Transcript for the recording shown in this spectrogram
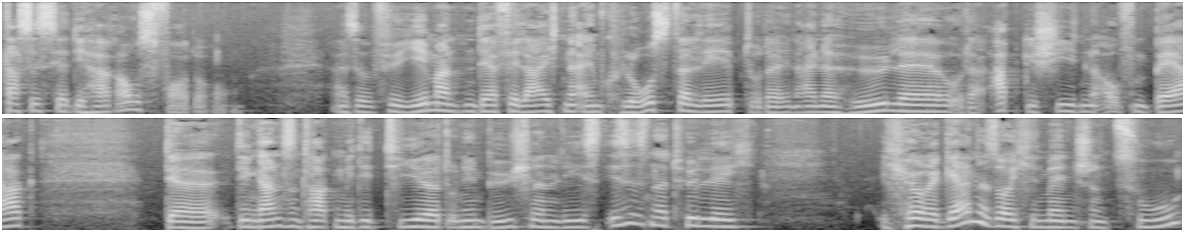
das ist ja die Herausforderung. Also für jemanden, der vielleicht in einem Kloster lebt oder in einer Höhle oder abgeschieden auf dem Berg, der den ganzen Tag meditiert und in Büchern liest, ist es natürlich, ich höre gerne solchen Menschen zu,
